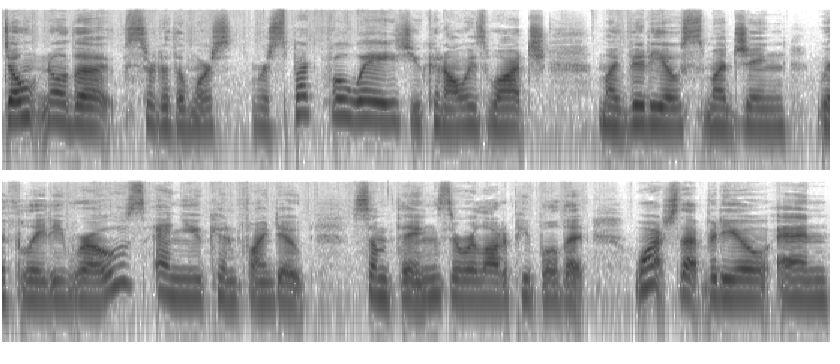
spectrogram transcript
don't know the sort of the more respectful ways, you can always watch my video smudging with Lady Rose and you can find out some things. There were a lot of people that watched that video and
